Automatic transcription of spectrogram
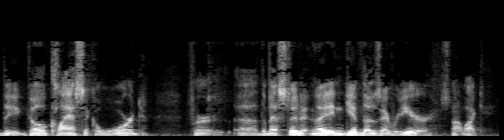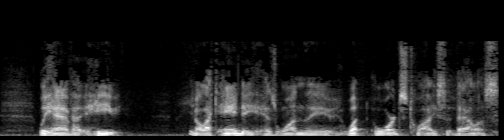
the Gold Classic Award for uh, the best student, and they didn't give those every year. It's not like we have he, you know, like Andy has won the what awards twice at Dallas.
